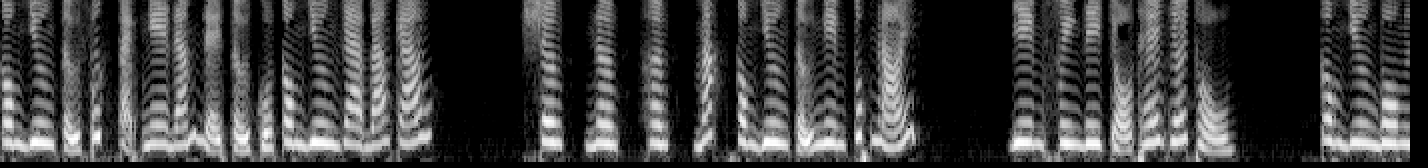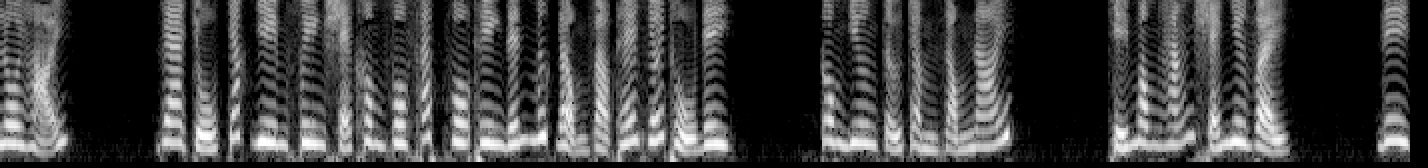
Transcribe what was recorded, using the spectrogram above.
công dương tử phức tạp nghe đám đệ tử của công dương ra báo cáo. Sơn, nơn, hơn, mắt công dương tử nghiêm túc nói. Diêm xuyên đi chỗ thế giới thụ. Công dương bôn lôi hỏi. Gia chủ chắc Diêm Xuyên sẽ không vô pháp vô thiên đến mức động vào thế giới thụ đi. Công dương tử trầm giọng nói. Chỉ mong hắn sẽ như vậy. Đi,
